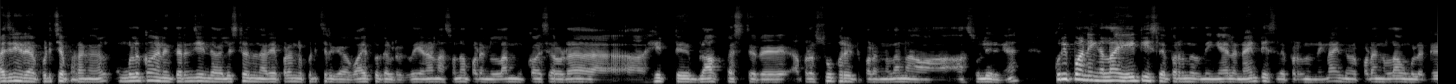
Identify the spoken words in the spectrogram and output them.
ரஜினியோட பிடிச்ச படங்கள். உங்களுக்கும் எனக்கு தெரிஞ்சு இந்த லிஸ்ட்டில் வந்து நிறைய படங்கள் பிடிச்சிருக்க வாய்ப்புகள் இருக்குது. ஏன்னா நான் சொன்ன படங்கள்லாம் எல்லாம் ஹிட்டு, பிளாக் பஸ்டரு, அப்புறம் சூப்பர் ஹிட் படங்கள் தான் நான் சொல்லியிருக்கேன். குறிப்பாக நீங்கள்லாம் எயிட்டிஸில் பிறந்திருந்தீங்க, இல்லை நைன்டிஸில் பிறந்திருந்தீங்கன்னா, இந்த படங்கள்லாம் உங்களுக்கு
